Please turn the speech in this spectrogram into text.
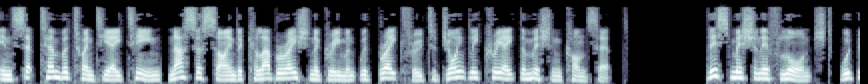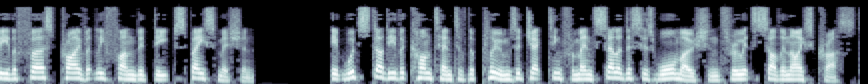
In September 2018, NASA signed a collaboration agreement with Breakthrough to jointly create the mission concept. This mission if launched, would be the first privately funded deep space mission. It would study the content of the plumes ejecting from Enceladus's warm ocean through its southern ice crust.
